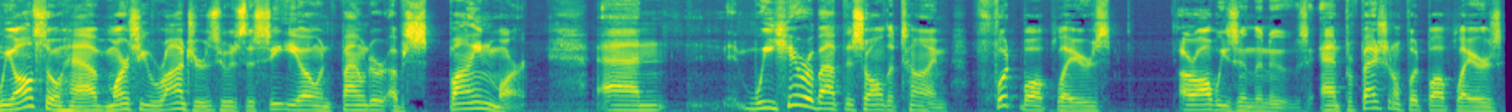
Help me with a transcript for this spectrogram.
we also have Marcy Rogers, who is the CEO and founder of SpineMark. And we hear about this all the time. Football players are always in the news, and professional football players.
